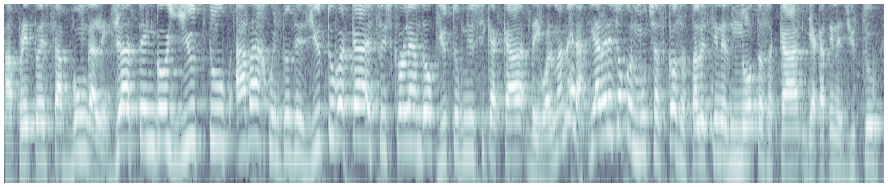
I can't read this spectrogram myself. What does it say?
aprieto esta, búngale. Ya tengo YouTube abajo, entonces YouTube acá, estoy scrolleando, YouTube Music acá de igual manera. Y a ver eso con muchas cosas, tal vez tienes notas acá y acá tienes YouTube,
